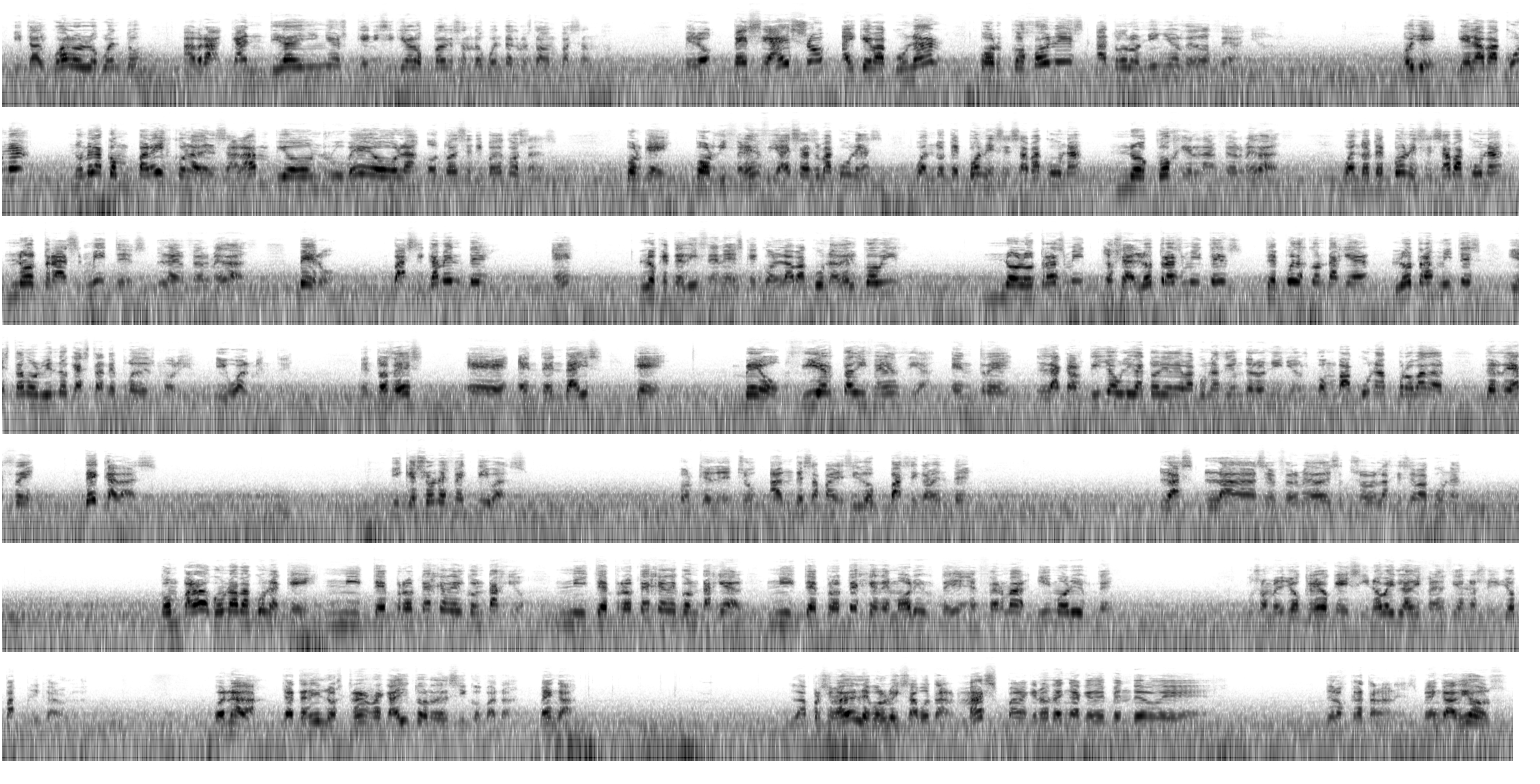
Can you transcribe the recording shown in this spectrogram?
Y tal cual os lo cuento, habrá cantidad de niños que ni siquiera los padres se han dado cuenta que lo estaban pasando. Pero pese a eso, hay que vacunar por cojones a todos los niños de 12 años. Oye, que la vacuna no me la comparéis con la del sarampión, rubeola o todo ese tipo de cosas. Porque, por diferencia, esas vacunas, cuando te pones esa vacuna, no cogen la enfermedad cuando te pones esa vacuna no transmites la enfermedad. Pero, básicamente, ¿eh? lo que te dicen es que con la vacuna del COVID no lo transmites, o sea, lo transmites, te puedes contagiar, lo transmites y estamos viendo que hasta te puedes morir igualmente. Entonces, eh, entendáis que veo cierta diferencia entre la cartilla obligatoria de vacunación de los niños con vacunas probadas desde hace décadas y que son efectivas, porque de hecho han desaparecido básicamente las, las enfermedades sobre las que se vacunan, comparado con una vacuna que ni te protege del contagio, ni te protege de contagiar, ni te protege de morirte, enfermar y morirte, pues hombre, yo creo que si no veis la diferencia no soy yo para explicarosla. Pues nada, ya tenéis los tres recaditos del psicópata. Venga. La próxima vez le volvéis a votar más para que no tenga que depender de, de los catalanes. Venga, adiós.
